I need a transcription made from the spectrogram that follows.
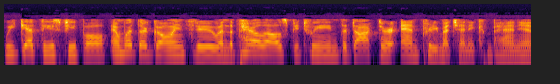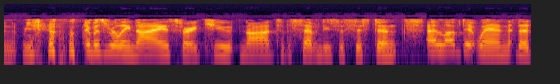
we get these people and what they're going through and the parallels between the doctor and pretty much any companion. You know, it was really nice, very cute nod to the 70s assistants. I loved it when the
